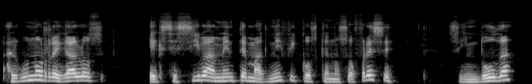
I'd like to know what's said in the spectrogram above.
algunos regalos excesivamente magníficos que nos ofrece. Sin duda,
